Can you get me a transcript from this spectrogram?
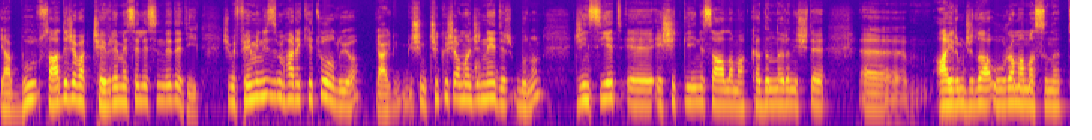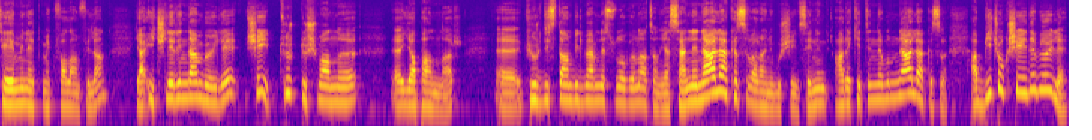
ya bu sadece bak çevre meselesinde de değil. Şimdi feminizm hareketi oluyor. Yani şimdi çıkış amacı nedir bunun? Cinsiyet e, eşitliğini sağlamak, kadınların işte e, ayrımcılığa uğramamasını temin etmek falan filan. Ya içlerinden böyle şey Türk düşmanlığı e, yapanlar, e, Kürdistan bilmem ne sloganı atan. Ya seninle ne alakası var hani bu şeyin? Senin hareketinle bunun ne alakası var? Abi birçok şeyde böyle.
